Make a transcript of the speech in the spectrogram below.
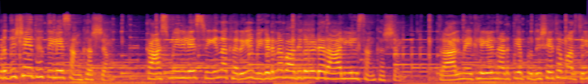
പ്രതിഷേധത്തിലെ സംഘർഷം. കാശ്മീരിലെ ശ്രീനഗറിൽ വിഘടനവാദികളുടെ റാലിയിൽ സംഘർഷം. ത്രാൽ മേഖലയിൽ നടത്തിയ പ്രതിഷേധ മാർച്ചിൽ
